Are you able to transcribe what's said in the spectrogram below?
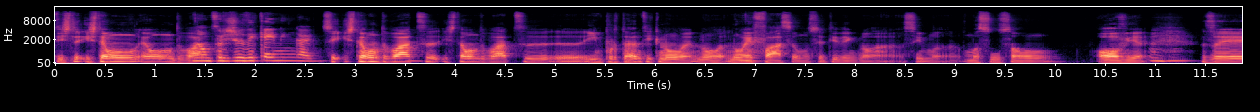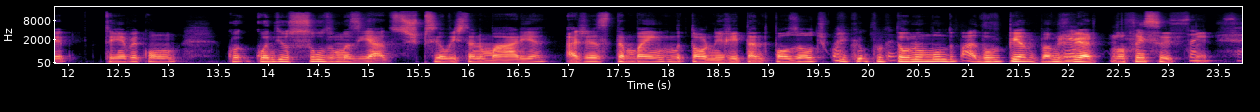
Isto, isto, é, um, é um debate. Não prejudiquei ninguém. Sim, isto é um debate, isto é um debate uh, importante e que não é, não, não é fácil, no sentido em que não há assim, uma, uma solução óbvia, uhum. mas é, tem a ver com quando eu sou demasiado especialista numa área, às vezes também me torna irritante para os outros porque, porque estão num mundo pá, do depende, vamos é. ver, não sei se. Sim, né? sim.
